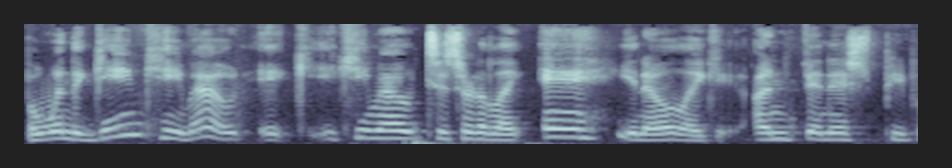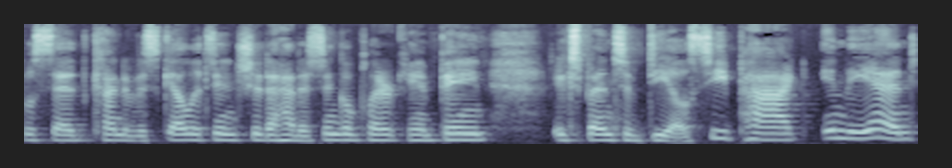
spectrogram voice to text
But when the game came out, it, it came out to sort of like, eh, you know, like unfinished. People said kind of a skeleton, should have had a single player campaign, expensive DLC pack. In the end,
